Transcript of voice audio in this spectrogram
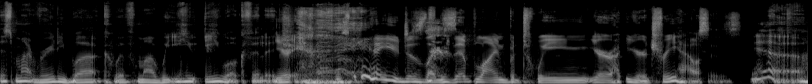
This might really work with my wee Ewok village. You're, you just like zip line between your your tree houses. yeah,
